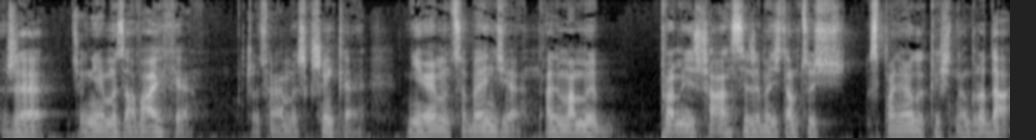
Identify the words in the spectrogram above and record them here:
że ciągniemy za wajchę, czy otwieramy skrzynkę, nie wiemy co będzie, ale mamy promil szansy, że będzie tam coś wspaniałego, jakaś nagroda,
